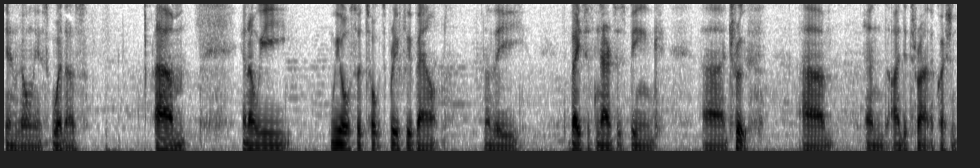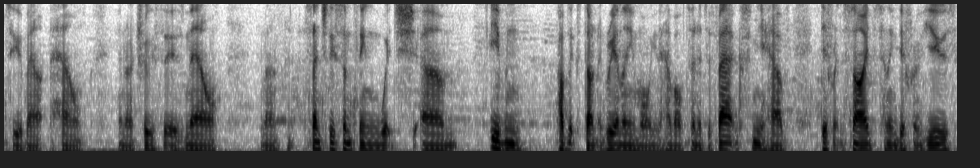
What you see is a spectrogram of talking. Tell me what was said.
here in Vilnius with us. Um, you know, we we also talked briefly about you know, the, the basis narratives being uh, truth, um, and I did throw out the question to you about how you know truth is now you know essentially something which um, even publics don't agree on anymore. You know, have alternative facts, and you have different sides telling different views.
